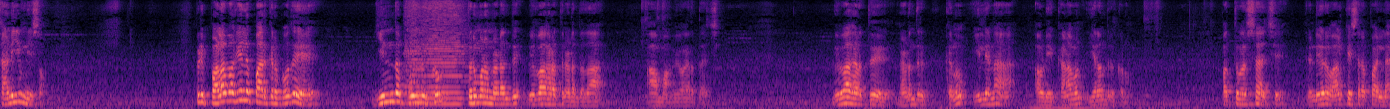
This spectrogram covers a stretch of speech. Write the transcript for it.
சனியும் நீசம். இப்படி பல வகையில் பார்க்கிற போது இந்த பொண்ணுக்கும் திருமணம் நடந்து விவாகரத்து நடந்ததா? ஆமாம் விவாகரத்தாச்சு விவாகரத்து நடந்திருக்கணும் இல்லைன்னா அவருடைய கணவன் இறந்திருக்கணும். பத்து வருஷம் ஆச்சு. ரெண்டு பேரும் வாழ்க்கை சிறப்பாக இல்லை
